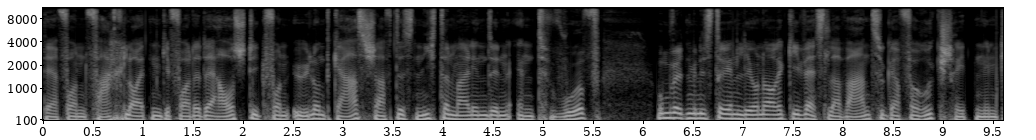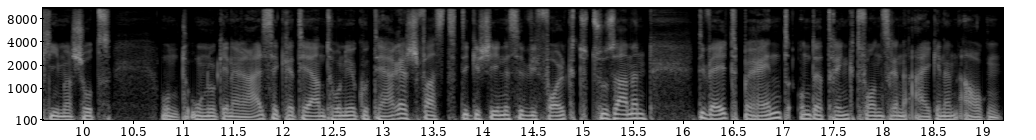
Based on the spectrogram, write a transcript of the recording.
Der von Fachleuten geforderte Ausstieg von Öl und Gas schafft es nicht einmal in den Entwurf. Umweltministerin Leonore Gewessler warnt sogar vor Rückschritten im Klimaschutz. Und UNO-Generalsekretär Antonio Guterres fasst die Geschehnisse wie folgt zusammen. Die Welt brennt und ertrinkt vor unseren eigenen Augen.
